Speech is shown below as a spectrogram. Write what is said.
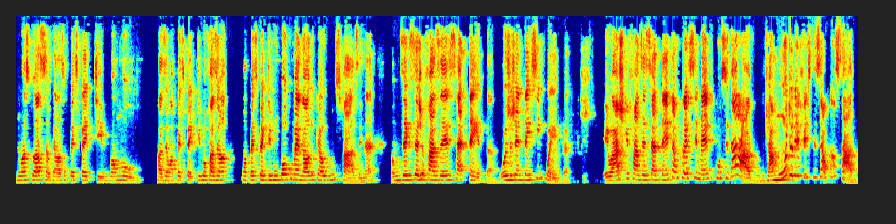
numa situação que a nossa perspectiva, vamos fazer uma perspectiva, vou fazer uma, uma perspectiva um pouco menor do que alguns fazem, né? Vamos dizer que seja fazer 70. Hoje a gente tem 50. Eu acho que fazer 70 é um crescimento considerável, já muito difícil de ser alcançado.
